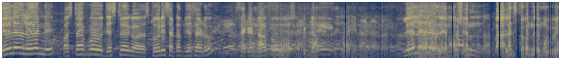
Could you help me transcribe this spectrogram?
లేదు లేదు లేదండి. First half just story setup చేశాడు. సెకండ్ హాఫ్ లేదు లేదు ఎమోషన్ బ్యాలెన్స్ ఉంది మూవీ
